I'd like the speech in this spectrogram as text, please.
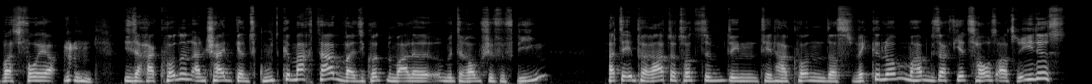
was vorher diese Hakonnen anscheinend ganz gut gemacht haben, weil sie konnten nun mal alle mit Raumschiffe fliegen hat der Imperator trotzdem den, den Hakonnen das weggenommen und haben gesagt, jetzt Haus Atreides,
